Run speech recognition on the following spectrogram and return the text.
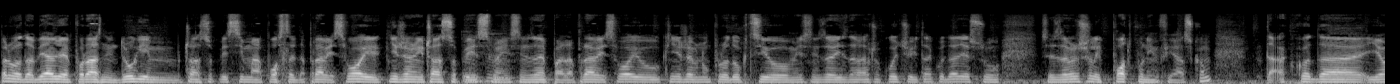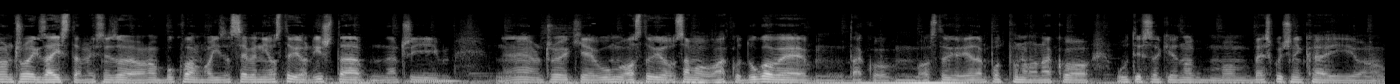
prvo da objavljuje po raznim drugim časopisima, posle da pravi svoj književni časopis, mislim zove pa da pravi svoju književnu produkciju, mislim za izdavaču kuću i tako dalje su se završili potpunim fijaskom. Tako da je on čovjek zaista, mislim zove ono bukvalno iza sebe nije ostavio ništa, znači ne, čovjek je um, ostavio samo ovako dugove, tako ostavio jedan potpuno onako utisak jednog beskućnika i ono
